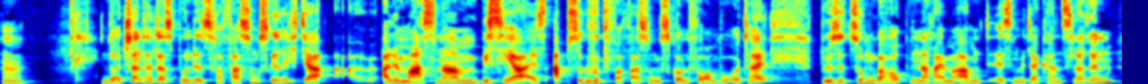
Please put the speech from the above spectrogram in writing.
Hm. In Deutschland hat das Bundesverfassungsgericht ja äh, alle Maßnahmen bisher als absolut verfassungskonform beurteilt. Böse Zungen behaupten nach einem Abendessen mit der Kanzlerin.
